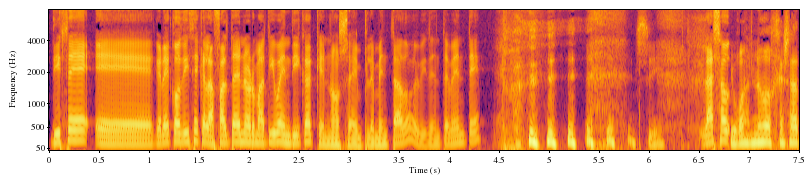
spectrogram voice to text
Dice, eh, Greco dice que la falta de normativa indica que no se ha implementado, evidentemente. Sí. Las Igual no es que se ha,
